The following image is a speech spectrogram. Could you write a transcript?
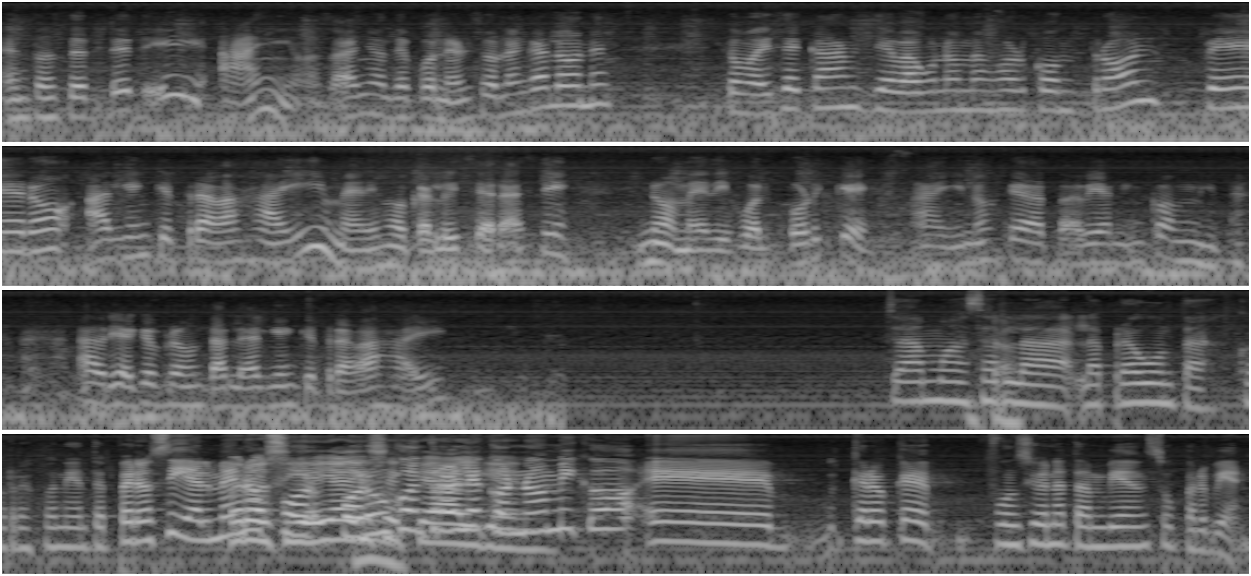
Entonces, de años, años de poner solo en galones. Como dice Carms, lleva uno mejor control, pero alguien que trabaja ahí me dijo que lo hiciera así. No me dijo el por qué. Ahí nos queda todavía la incógnita. Habría que preguntarle a alguien que trabaja ahí. Ya vamos a hacer la, la pregunta correspondiente. Pero sí, al menos si por, un control alguien- económico, eh, creo que funciona también súper bien.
